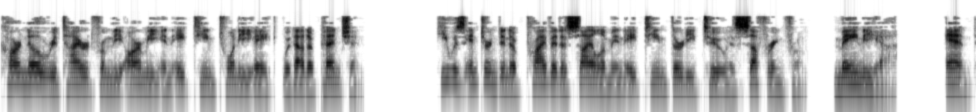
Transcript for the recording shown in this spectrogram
Carnot retired from the army in 1828, without a pension. He was interned in a private asylum in 1832 as suffering from «mania» and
